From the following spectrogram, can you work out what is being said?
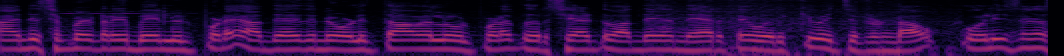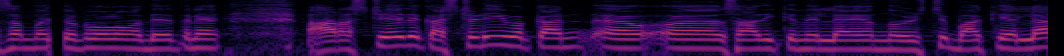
ആന്റിസിപ്പേറ്ററി ബെയിൽ ഉൾപ്പെടെ അദ്ദേഹത്തിന്റെ ഒളിത്താവൽ ഉൾപ്പെടെ തീർച്ചയായിട്ടും അദ്ദേഹം നേരത്തെ ഒരുക്കി വെച്ചിട്ടുണ്ടാവും. പോലീസിനെ സംബന്ധിച്ചിടത്തോളം അദ്ദേഹത്തിനെ അറസ്റ്റ് ചെയ്ത് കസ്റ്റഡി വെക്കാൻ സാധിക്കുന്നില്ല എന്നൊഴിച്ച് ബാക്കി എല്ലാ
